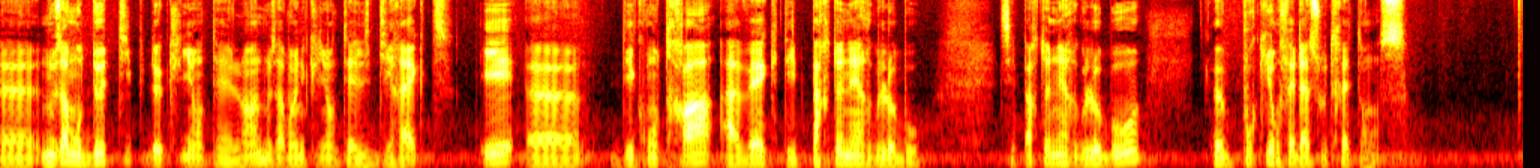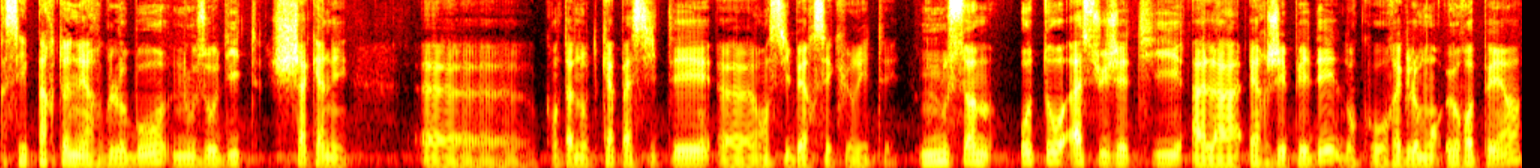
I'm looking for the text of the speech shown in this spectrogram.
Euh, nous avons deux types de clientèle. Hein. Nous avons une clientèle directe et des contrats avec des partenaires globaux. Ces partenaires globaux, pour qui on fait de la sous-traitance? Ces partenaires globaux nous auditent chaque année quant à notre capacité en cybersécurité. Nous nous sommes auto-assujettis à la RGPD, donc au règlement européen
